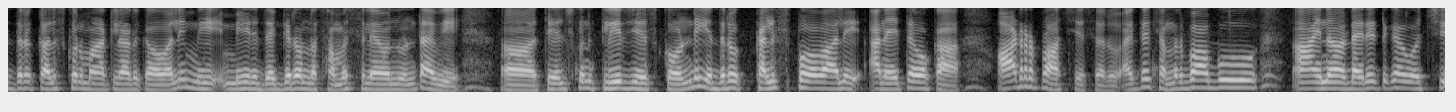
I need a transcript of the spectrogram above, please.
ఇద్దరు కలుసుకొని మాట్లాడుకోవాలి మీ మీరు దగ్గర ఉన్న సమస్యలు ఏమైనా ఉంటే అవి తేల్చుకొని క్లియర్ చేసుకోండి ఇద్దరు కలిసిపోవాలి అని అయితే ఒక ఆర్డర్ పాస్ చేశారు. అయితే చంద్రబాబు ఆయన డైరెక్ట్గా వచ్చి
